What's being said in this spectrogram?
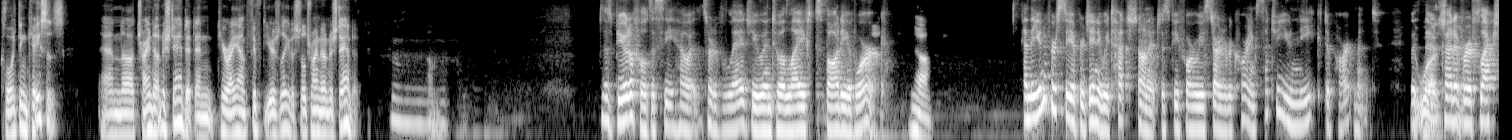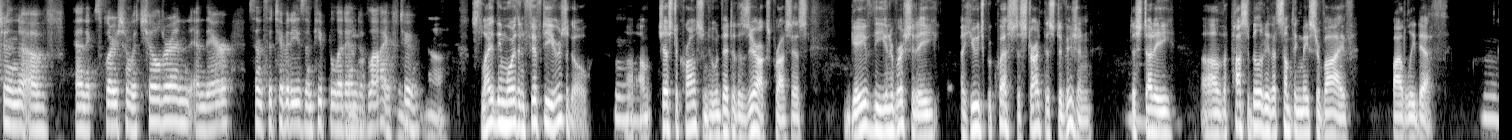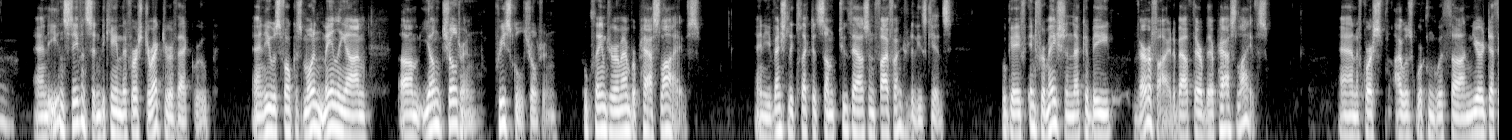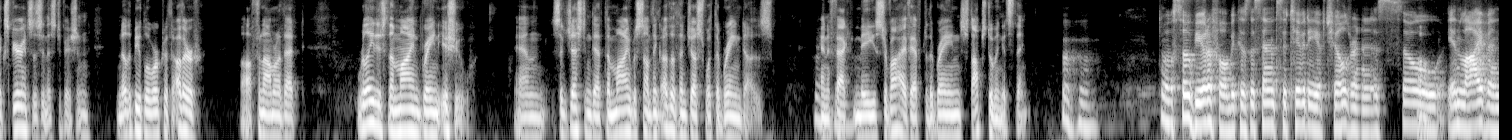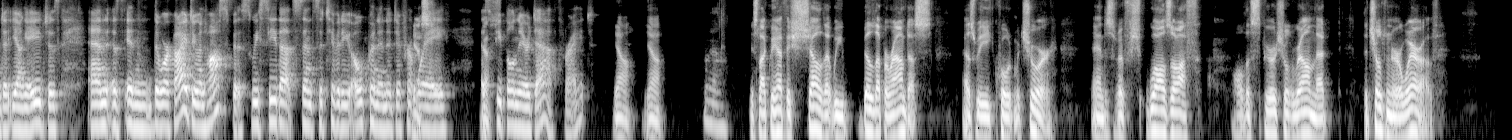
collecting cases and uh, trying to understand it. And here I am 50 years later, still trying to understand it. Mm. Um, it's beautiful to see how it sort of led you into a life's body of work. Yeah. And the University of Virginia, we touched on it just before we started recording, such a unique department with the kind of reflection of an exploration with children and their sensitivities and people at end of life too. Yeah slightly more than 50 years ago. Mm. Um, Chester Carlson, who invented the Xerox process, gave the university a huge bequest to start this division to hmm. study uh, the possibility that something may survive bodily death. Mm. And Ian Stevenson became the first director of that group. And he was focused more, mainly on um, young children, preschool children, who claimed to remember past lives. And he eventually collected some 2,500 of these kids who gave information that could be verified about their, their past lives. And of course, I was working with uh, near death experiences in this division, and other people who worked with other uh, phenomena that related to the mind brain issue. and suggesting that the mind was something other than just what the brain does. Mm-hmm. And in fact, may survive after the brain stops doing its thing. Mm-hmm. Well, so beautiful because the sensitivity of children is so oh. enlivened at young ages. And in the work I do in hospice, we see that sensitivity open in a different yes. way as yes. people near death, right? Yeah, yeah. Well, it's like we have this shell that we build up around us as we quote mature, and it sort of walls off all the spiritual realm that the children are aware of.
